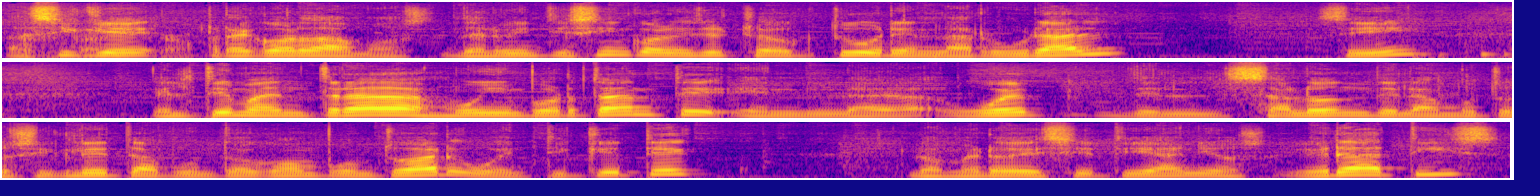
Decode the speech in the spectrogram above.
Así que recordamos, del 25 al 28 de octubre en la rural, ¿sí? El tema de entradas muy importante en la web del salón de la motocicleta.com.ar o en Ticketek, los menores de 7 años gratis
